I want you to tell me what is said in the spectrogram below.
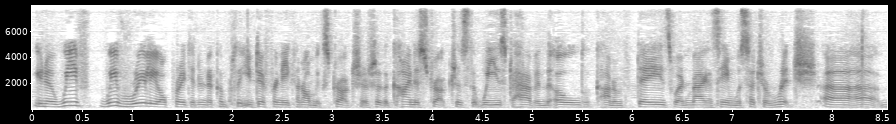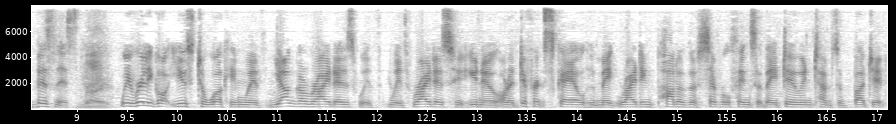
You know, we've we've really operated in a completely different economic structure to the kind of structures that we used to have in the old kind of days when magazine was such a rich uh, business. Right. We really got used to working with younger writers, with with writers who, you know, on a different scale, who make writing part of the several things that they do in terms of budget.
